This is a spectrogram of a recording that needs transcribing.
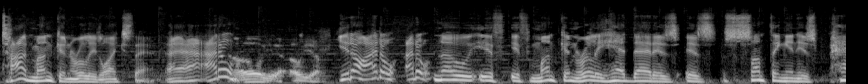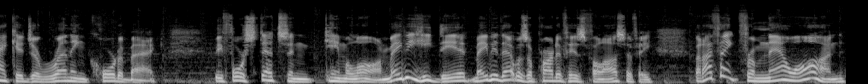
Todd Monken really likes that. I- I, I don't, Oh yeah, oh yeah. you know, I don't, I don't know if if Monken really had that as as something in his package, a running quarterback. Before Stetson came along, maybe he did. Maybe that was a part of his philosophy. But I think from now on,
